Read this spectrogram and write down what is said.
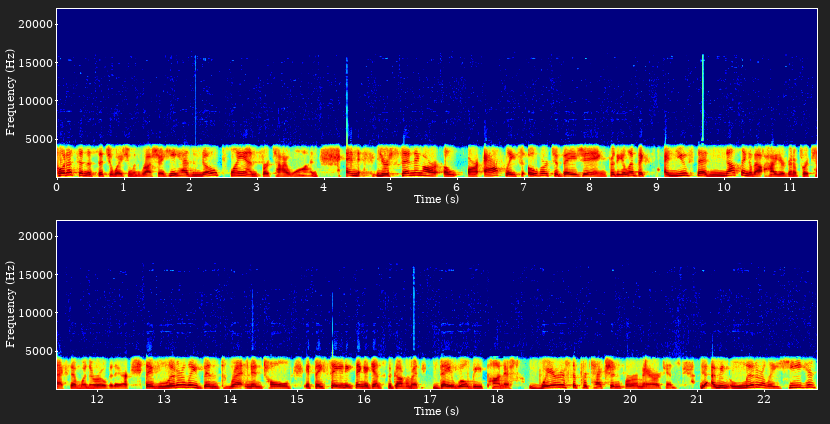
put us in the situation with Russia. He has no plan for Taiwan. And you're sending our our athletes over to Beijing for the Olympics and you've said nothing about how you're going to protect them when they're over there. They've literally been threatened and told if they say anything against the government, they will be punished. Where is the protection for Americans? I mean, literally, he has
